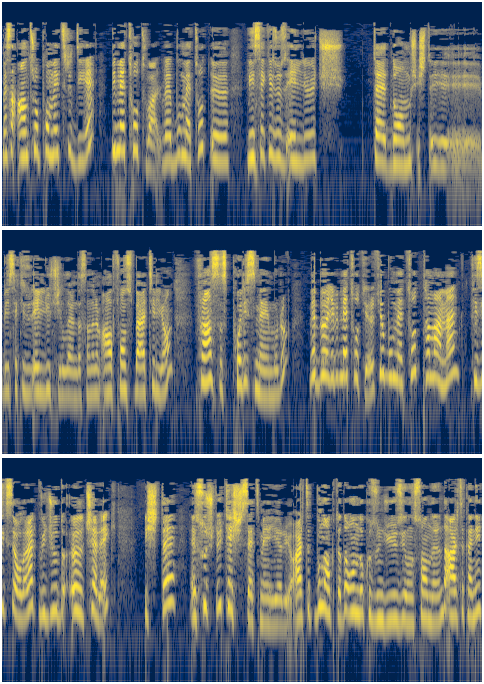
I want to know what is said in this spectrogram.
mesela antropometri diye bir metot var ve bu metot e, 1853 te doğmuş işte e, 1853 yıllarında sanırım Alphonse Bertillon Fransız polis memuru ve böyle bir metot yaratıyor. Bu metot tamamen fiziksel olarak vücudu ölçerek işte e, suçluyu teşhis etmeye yarıyor. Artık bu noktada 19. yüzyılın sonlarında artık hani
